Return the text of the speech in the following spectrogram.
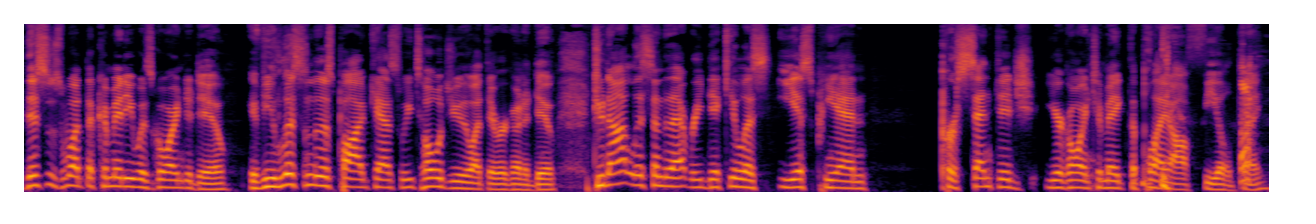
this is what the committee was going to do. If you listen to this podcast, we told you what they were going to do. Do not listen to that ridiculous ESPN percentage you're going to make the playoff field thing.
